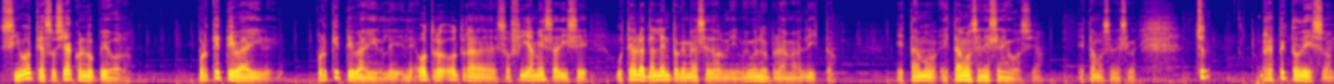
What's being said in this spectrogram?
Si vos te asociás con lo peor, ¿por qué te va a ir? ¿Por qué te va a ir? Otro, otra Sofía Mesa dice, usted habla tan lento que me hace dormir. Muy bueno el programa, listo. Estamos, estamos en ese negocio. Estamos en ese. Yo, respecto de eso,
